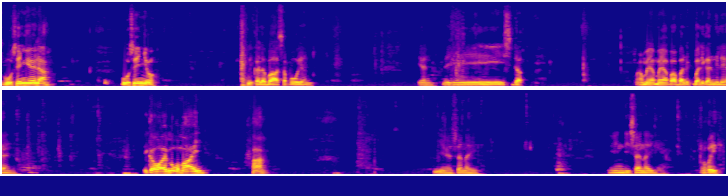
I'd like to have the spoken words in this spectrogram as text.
Busin nyo yun ha. Busin nyo. May kalabasa po yan. Yan, may isda. Mamaya-maya, babalik-balikan nila yan. Ikaw, ayaw mo kumain? Ha? Yeah, sanay. Hindi sanay. Okay.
